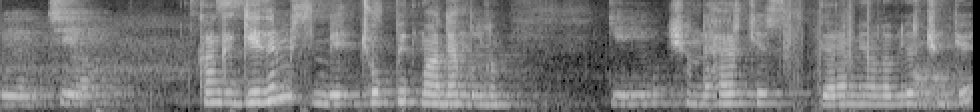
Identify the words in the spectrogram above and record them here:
Ee, şey var. Kanka gelir misin bir? Çok büyük maden buldum. Geliyorum. Şu anda herkes göremiyor olabilir çünkü.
